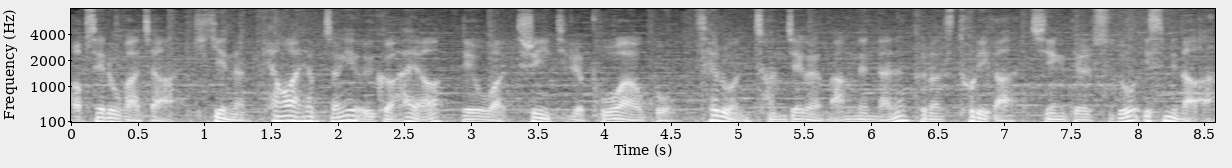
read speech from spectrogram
없애려고 하자 기계는 평화협정에 의거하여 네오와 트리니티를 보호하고 새로운 전쟁을 막는다는 그런 스토리가 진행될 수도 있습니다.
